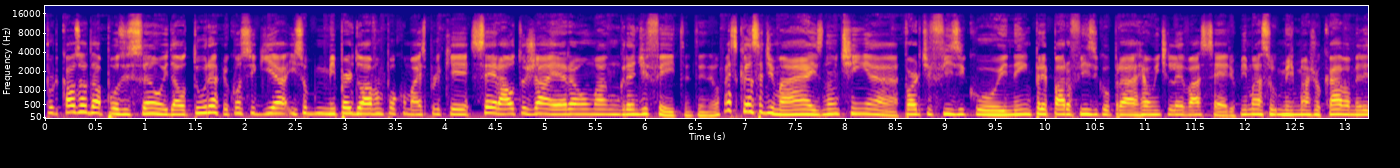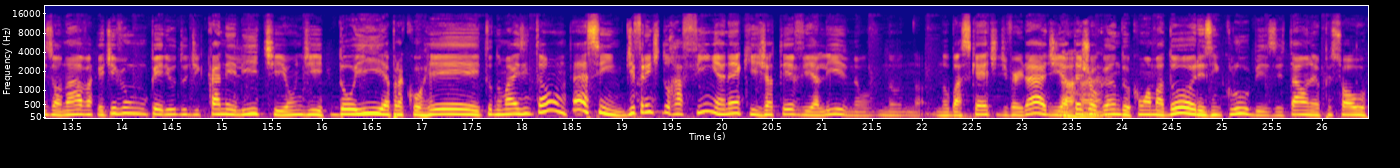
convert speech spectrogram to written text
por causa da posição e da altura, eu conseguia, isso me perdoava um pouco mais, porque ser alto já era uma- um grande feito, entendeu? Mas cansa demais, não tinha porte físico e nem preparo físico pra realmente levar a sério. Me, me machucava, me lesionava. Eu tive um período de canelite onde doía pra correr e tudo mais. Então, é assim, diferente do Rafinha, né, que já teve ali no, no, no- basquete de verdade, e até jogando com amadores em clubes e tal, né, o pessoal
